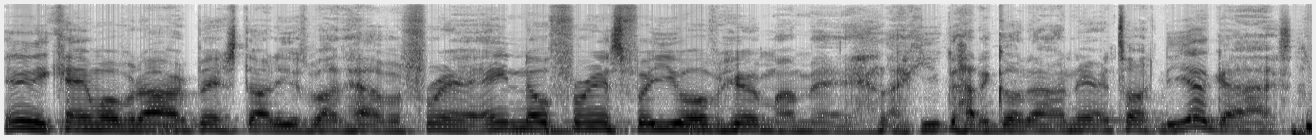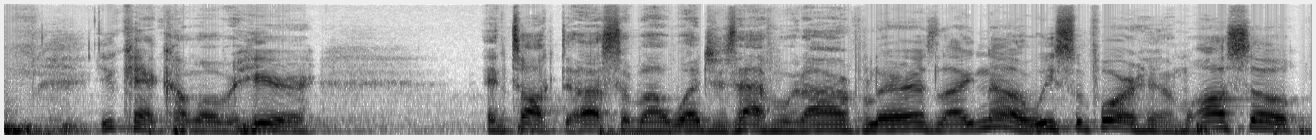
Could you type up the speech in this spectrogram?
And then he came over to our bench, thought he was about to have a friend. Ain't no friends for you over here, my man. Like you got to go down there and talk to your guys. You can't come over here and talk to us about what just happened with our players. Like no, we support him. Also,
